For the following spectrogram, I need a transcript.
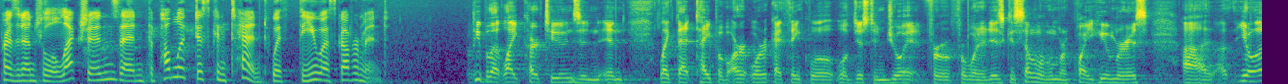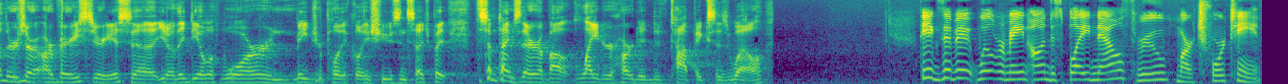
presidential elections, and the public discontent with the U.S. government people that like cartoons and, and like that type of artwork, I think will, will just enjoy it for, for what it is, because some of them are quite humorous. Uh, you know, others are, are very serious. Uh, you know, they deal with war and major political issues and such, but sometimes they're about lighter hearted topics as well. The exhibit will remain on display now through March 14th.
